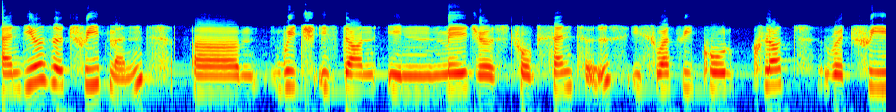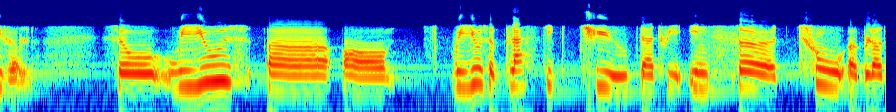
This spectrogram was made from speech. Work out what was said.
And the other treatment, um, which is done in major stroke centers, is what we call clot retrieval. So we use uh, we use a plastic tube that we insert through a blood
